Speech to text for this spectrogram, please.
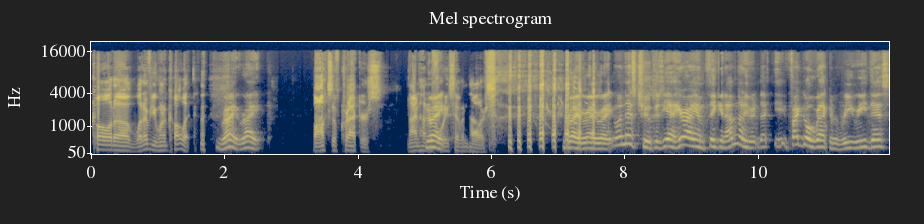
call it a whatever you want to call it. right, right. Box of crackers. Nine hundred forty-seven dollars. right, right, right. Well, and that's true because yeah, here I am thinking I'm not even. If I go back and reread this,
